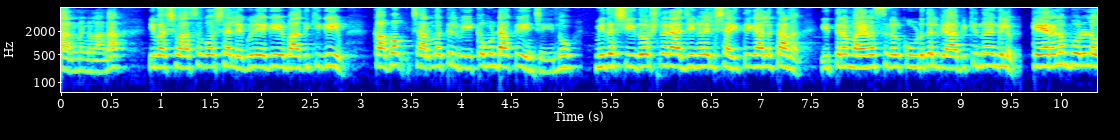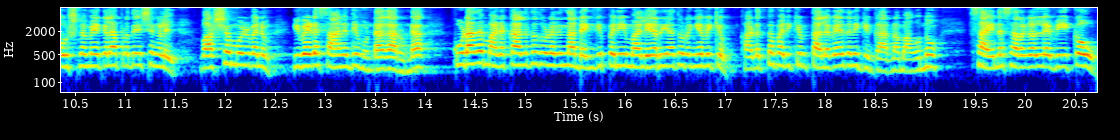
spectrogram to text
കാരണങ്ങളാണ്. ഇവ ശ്വാസകോശ ലഘുലേഖയെ ബാധിക്കുകയും കഫം ചർമ്മത്തിൽ വീക്കമുണ്ടാക്കുകയും ചെയ്യുന്നു. മിത ശീതോഷ്ണ രാജ്യങ്ങളിൽ ശൈത്യകാലത്താണ് ഇത്തരം വൈറസുകൾ കൂടുതൽ വ്യാപിക്കുന്നതെങ്കിലും കേരളം പോലുള്ള ഉഷ്ണമേഖലാ പ്രദേശങ്ങളിൽ വർഷം മുഴുവനും ഇവയുടെ സാന്നിധ്യം ഉണ്ടാകാറുണ്ട്. കൂടാതെ മഴക്കാലത്ത് തുടരുന്ന ഡെങ്കിപ്പനി മലേറിയ തുടങ്ങിയവയ്ക്കും കടുത്ത പനിക്കും തലവേദനയ്ക്കും കാരണമാകുന്നു. സൈനസറുകളിലെ വീക്കവും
